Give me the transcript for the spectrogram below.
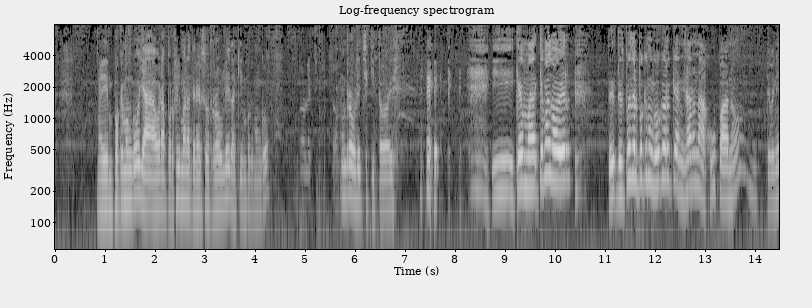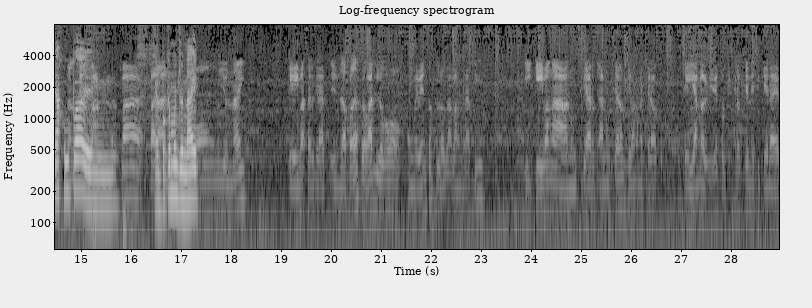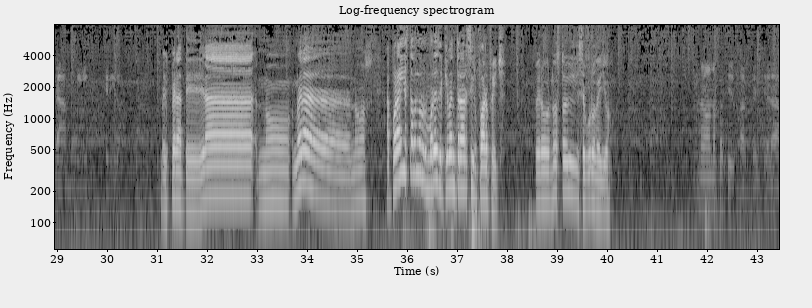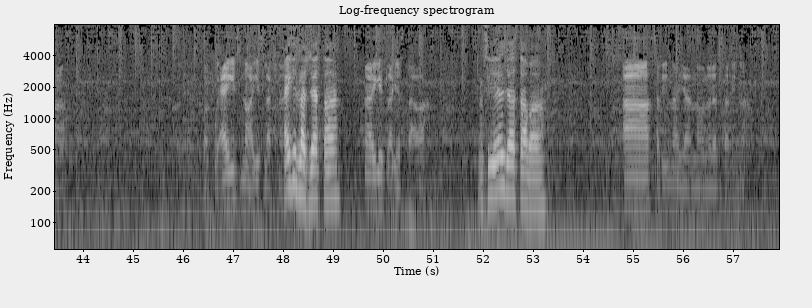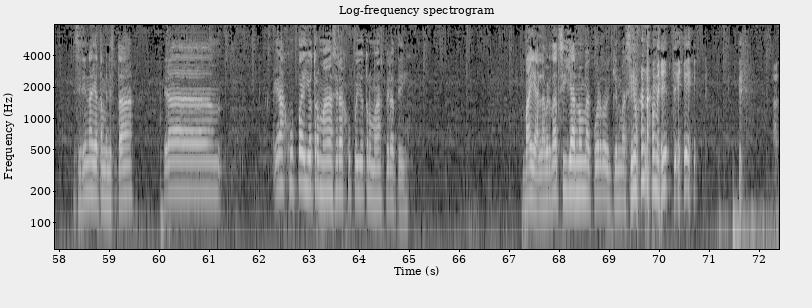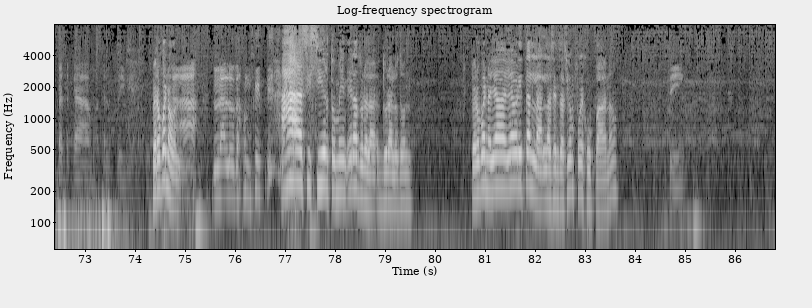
Eh, En Pokémon Go ya ahora por fin van a tener sus Rowlet aquí en Pokémon Go. Un roble chiquito. Un Rowlet chiquito. eh. ¿Y qué más, qué más va a haber? De- después del Pokémon Go creo que organizaron a Jupa, ¿no? Que venía Jupa en... En Pokémon Unite. Que iba a ser gratis. Lo podías probar y luego con eventos te lo daban gratis. Que iban a anunciar, anunciaron que iban a meter a otro. Que ya me olvidé porque creo que ni siquiera era muy querido. Espérate, era... No, no era... No... Ah, por ahí estaban los rumores de que iba a entrar Sir Farfetch. Pero no estoy seguro de ello. No, no fue Sir Farfetch, era. A ver, ¿cuál fue? Aegis, no, Aegis Slash. no. Aegislash ya está. Aegis Slash ya estaba. Sí, él ya estaba. Ah, Sarina ya no, no era Sarina. Sirena ya también está. Era... Era Jupa y otro más, era Jupa y otro más, espérate. Vaya, la verdad sí ya no me acuerdo de quién más iban a meter. Ah, espérate, acá, acá lo estoy viendo. Pero bueno, Ah, Duraludon. ah, sí cierto, men, era Durala-. Pero bueno, ya, ya ahorita la, la sensación fue Jupa, ¿no?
